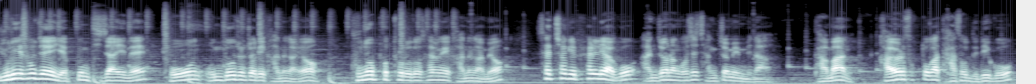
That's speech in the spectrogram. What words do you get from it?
유리 소재의 예쁜 디자인에 보온 온도 조절이 가능하여 분유 포토로도 사용이 가능하며 세척이 편리하고 안전한 것이 장점입니다. 다만 가열 속도가 다소 느리고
